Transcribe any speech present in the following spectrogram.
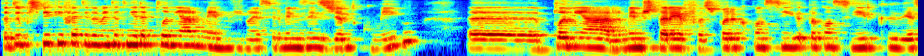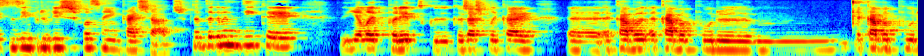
Portanto, eu percebi que efetivamente eu tinha que planear menos, não é? Ser menos exigente comigo, uh, planear menos tarefas para, que consiga, para conseguir que esses imprevistos fossem encaixados. Portanto, a grande dica é, e a lei de Pareto, que, que eu já expliquei, uh, acaba, acaba por. Uh, acaba por,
